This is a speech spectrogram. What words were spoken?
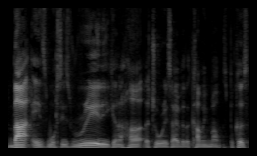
that is what is really going to hurt the Tories over the coming months because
